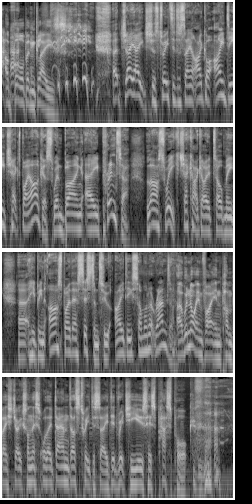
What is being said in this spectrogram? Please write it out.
a bourbon glaze. Uh, JH has tweeted to say, I got ID checked by Argos when buying a printer last week. Checkout guy told me uh, he'd been asked by their system to ID someone at random. Uh, we're not inviting pun-based jokes on this, although Dan does tweet to say, "Did Richie use his passport?"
